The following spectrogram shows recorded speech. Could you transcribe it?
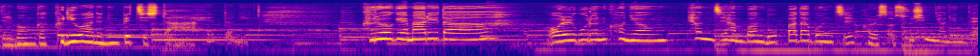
늘 뭔가 그리워하는 눈빛이시다 했더니. 그러게 말이다. 얼굴은커녕 편지 한 번 못 받아본 지 벌써 수십 년인데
